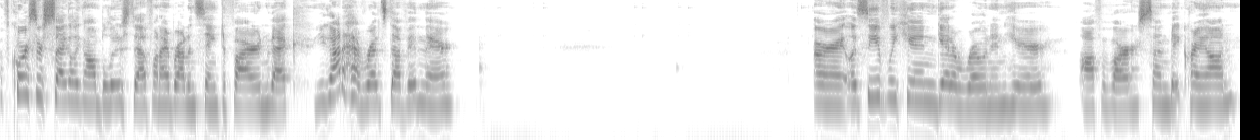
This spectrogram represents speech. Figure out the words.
Of course they're cycling all blue stuff when I brought in Sanctifier en-Vec. You gotta have red stuff in there. Alright, let's see if we can get a Ronin here off of our Sunbaked Canyon.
